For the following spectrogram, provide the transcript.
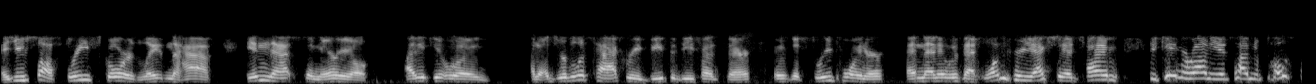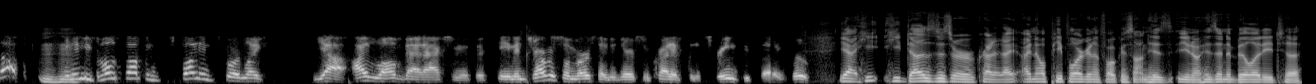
and you saw three scores late in the half in that scenario. I think it was a dribble attack where he beat the defense there. It was a three pointer, and then it was that one where he actually had time. He came around, he had time to post up, hmm and then he post up and spun and scored. Like, yeah, I love that action with this team. And Jarvis Omersa deserves some credit for the screens he's setting too. Yeah, he he does deserve credit. I, I know people are going to focus on his you know his inability to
